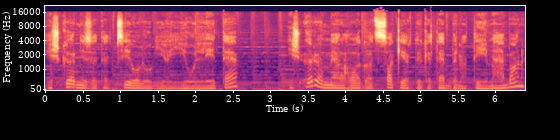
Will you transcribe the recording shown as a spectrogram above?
és környezeted pszichológiai jólléte, és örömmel hallgatsz szakértőket ebben a témában,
